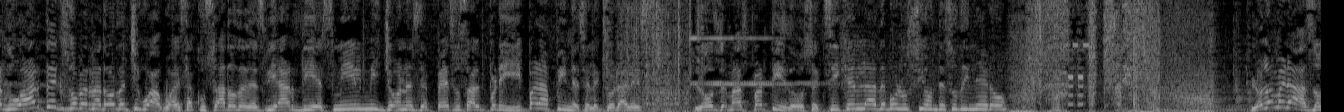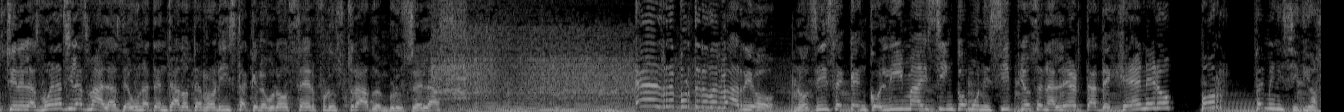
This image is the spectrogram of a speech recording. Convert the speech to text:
César Duarte, exgobernador de Chihuahua, es acusado de desviar 10 mil millones de pesos al PRI para fines electorales. Los demás partidos exigen la devolución de su dinero. Lola Meraz nos tiene las buenas y las malas de un atentado terrorista que logró ser frustrado en Bruselas. El reportero del barrio nos dice que en Colima hay cinco municipios en alerta de género por feminicidios.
